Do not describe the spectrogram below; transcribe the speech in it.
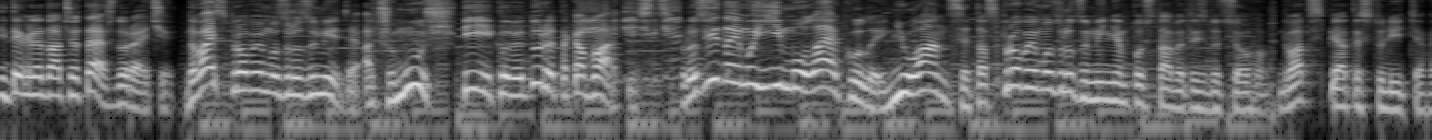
І ти глядаче теж, до речі. Давай спробуємо зрозуміти, а чому ж тієї клавіатури така вартість? Розвідаємо її молекули, нюанси та спробуємо з розумінням поставитись до цього. 25 століття.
